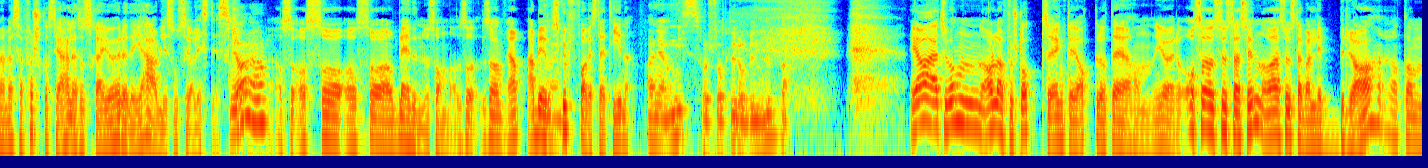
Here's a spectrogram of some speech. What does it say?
men hvis jeg først skal stjele, så skal jeg gjøre det jævlig sosialistisk. Ja, ja. Og, så, og, så, og så ble det nå sånn, da. Så, så ja, jeg blir skuffa hvis det er Tine. Han er en misforstått Robin Hood, da. Ja, jeg tror han alle har forstått egentlig akkurat det han gjør. Og så syns jeg synd, og jeg syns det er veldig bra at han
